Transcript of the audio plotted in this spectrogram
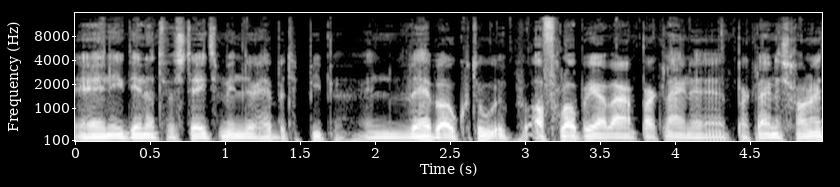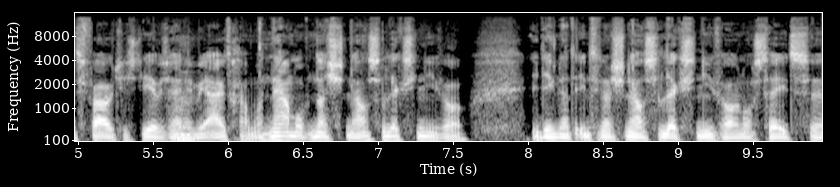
En ik denk dat we steeds minder hebben te piepen. En we hebben ook toe, afgelopen jaar waren een paar kleine, paar kleine schoonheidsfoutjes. Die hebben zijn er weer uitgegaan. Met name op nationaal selectieniveau. Ik denk dat internationaal selectieniveau nog steeds... eh,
